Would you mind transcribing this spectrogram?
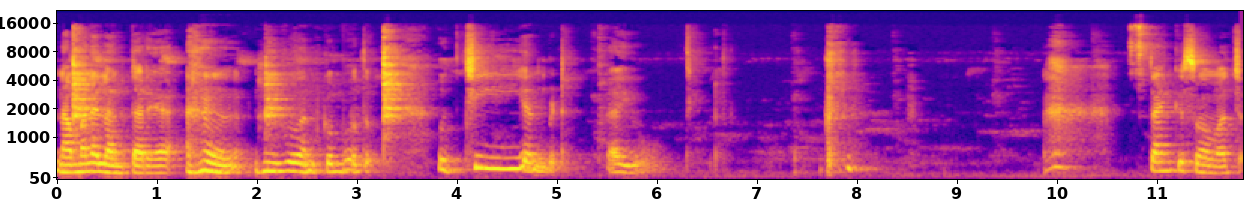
ನಮ್ಮನೇಲಿ ಅಂತಾರೆ. ನೀವು ಅಂದ್ಕೊಬೋದು ಹುಚ್ಚಿ ಅಂದ್ಬಿಟ್ಟು. ಅಯ್ಯೋ ಥ್ಯಾಂಕ್ ಯು ಸೋ ಮಚ್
